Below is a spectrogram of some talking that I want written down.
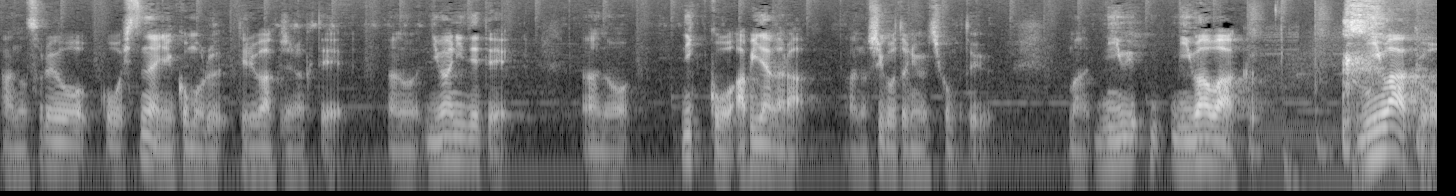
あのそれをこう室内にこもるテレワークじゃなくてあの庭に出てあの日光を浴びながらあの仕事に打ち込むという、まあ、に庭ワーク庭ワークを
